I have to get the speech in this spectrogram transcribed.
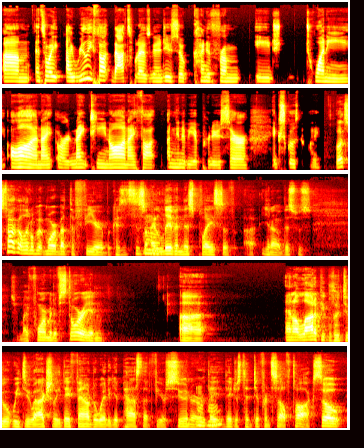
Um, and so I, I really thought that's what I was going to do. So kind of from age 20 on I or 19 on I thought I'm going to be a producer exclusively. Let's talk a little bit more about the fear because it's this mm. I live in this place of uh, you know this was my formative story and uh and a lot of people who do what we do actually they found a way to get past that fear sooner. Mm-hmm. They they just had different self-talk. So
